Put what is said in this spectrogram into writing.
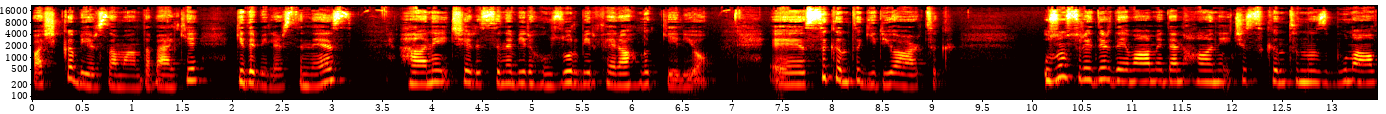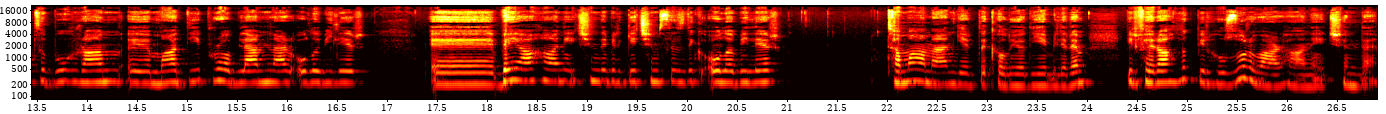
Başka bir zamanda belki gidebilirsiniz. Hane içerisine bir huzur, bir ferahlık geliyor. E, sıkıntı gidiyor artık. Uzun süredir devam eden hane içi sıkıntınız, bunaltı, buhran, e, maddi problemler olabilir E, veya hane içinde bir geçimsizlik olabilir. Tamamen geride kalıyor diyebilirim. Bir ferahlık, bir huzur var hane içinde.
